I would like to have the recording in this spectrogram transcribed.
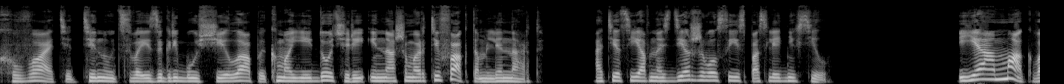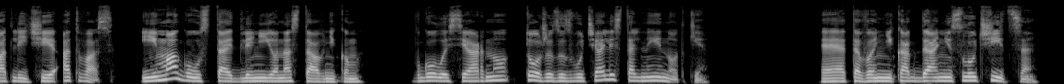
«Хватит тянуть свои загребущие лапы к моей дочери и нашим артефактам, Ленард», Отец явно сдерживался из последних сил. «Я маг, в отличие от вас, и могу стать для нее наставником». В голосе Арно тоже зазвучали стальные нотки. «Этого никогда не случится.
